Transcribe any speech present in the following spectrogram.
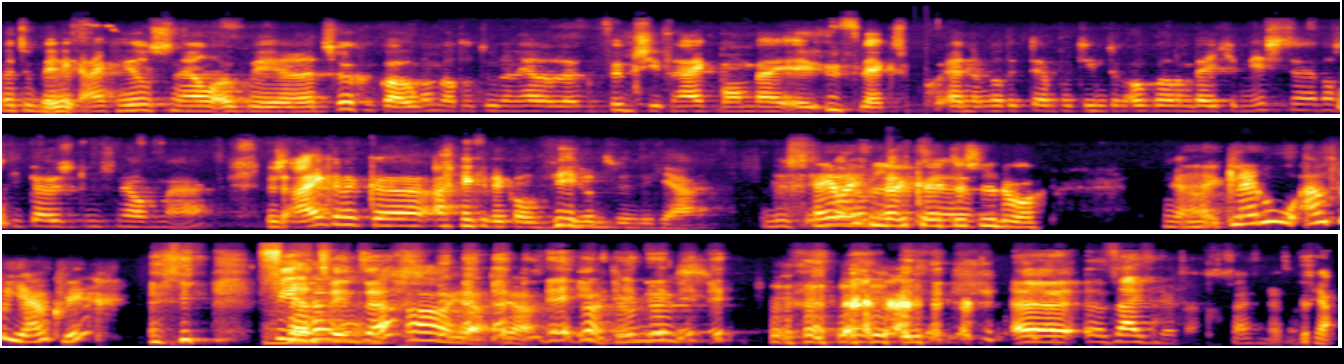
Maar toen ben ik eigenlijk heel snel ook weer teruggekomen. Omdat er toen een hele leuke functie vrijkwam bij EU-Flex. En omdat ik Tempo Team toch ook wel een beetje miste, was die keuze toen snel gemaakt. Dus eigenlijk, eigenlijk al 24 jaar. Dus heel even leuk echt, tussendoor. Ja. Claire, hoe oud ben jij ook weer? 24. Oh ja, ja. Nee, nou, toen dus. uh, 35. 35, ja.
